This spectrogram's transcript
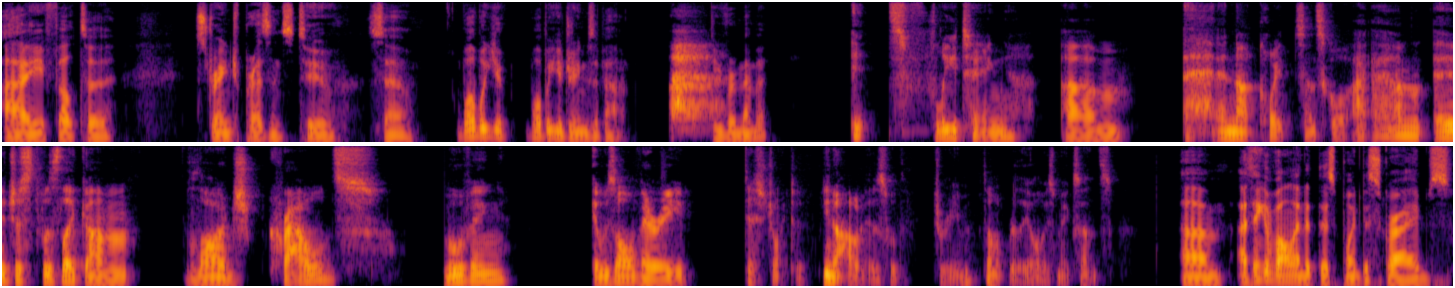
I felt a strange presence too. So, what were your what were your dreams about? Do you remember? it's fleeting um and not quite sensical i I- i'm it just was like um large crowds moving it was all very disjointed you know how it is with a dream don't really always make sense Um, I think Avalon at this point describes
